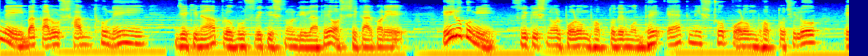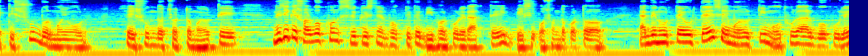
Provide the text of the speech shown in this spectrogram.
নেই বা কারোর সাধ্য নেই যে কিনা প্রভু শ্রীকৃষ্ণ লীলাকে অস্বীকার করে। এই রকমই শ্রীকৃষ্ণর পরম ভক্তদের মধ্যে একনিষ্ঠ পরম ভক্ত ছিল একটি সুন্দর ময়ূর। সেই সুন্দর ছোট্ট ময়ূরটি নিজেকে সর্বক্ষণ শ্রীকৃষ্ণের ভক্তিতে বিভোর করে রাখতেই বেশি পছন্দ করত। একদিন উঠতে উঠতে সেই ময়ূরটি মথুরার গোকুলে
